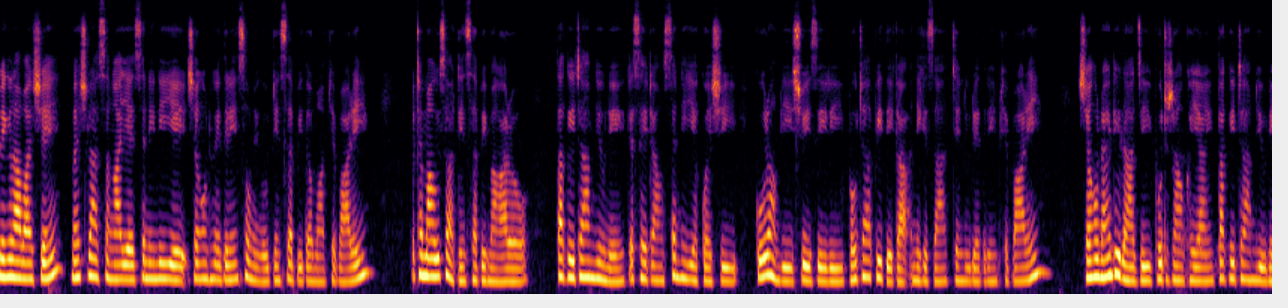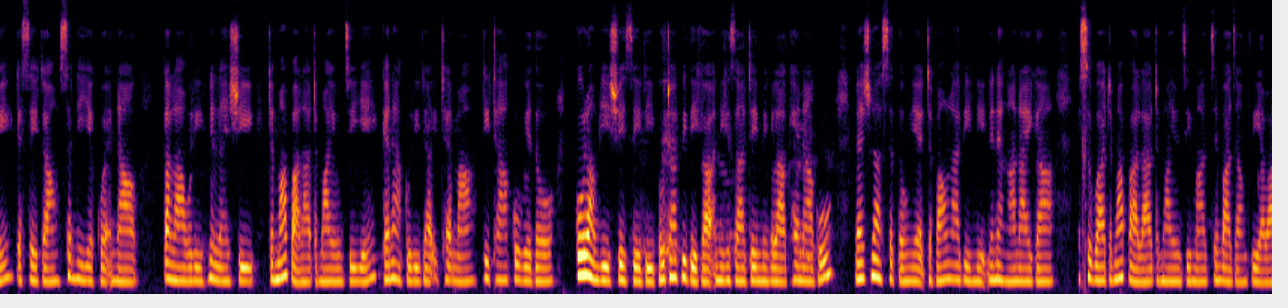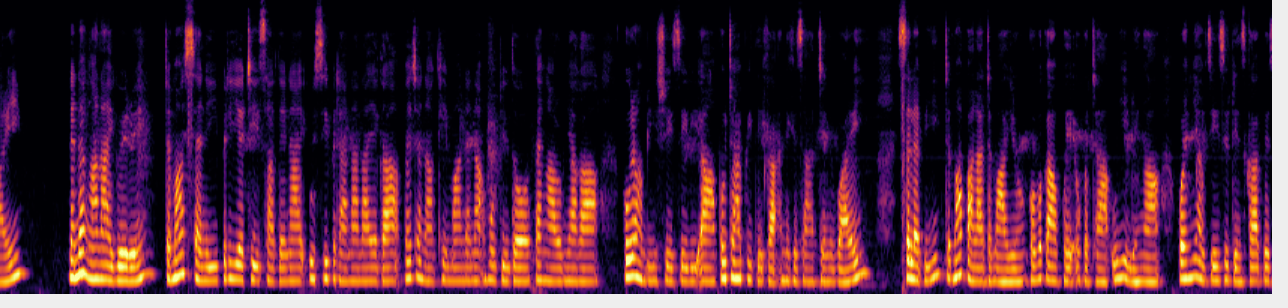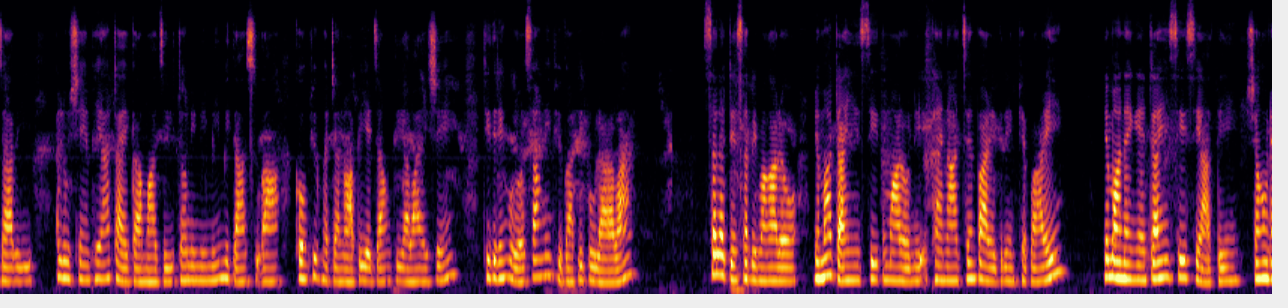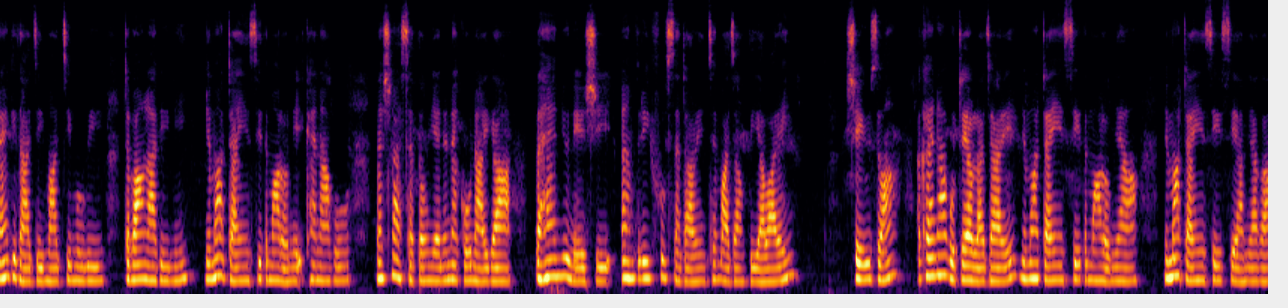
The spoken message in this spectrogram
မင်္ဂလာပါရှင်မတ်လ15ရက်စနေနေ့ရဲ့ရန်ကုန်ထွေသတင်းစုံတွေကိုတင်ဆက်ပေးတော့မှာဖြစ်ပါတယ်ပထမဦးစွာတင်ဆက်ပေးမှာကတော့တာကေတာမြို့နယ်30တောင်12ရက်ကွက်ရှိကိုးတောင်ပြည်ရွှေစီရီဗုဒ္ဓပိတေကအနိကစားတင်လူတဲ့သတင်းဖြစ်ပါတယ်ရန်ကုန်တိုင်းဒေသကြီးဗုဒ္ဓတောင်ခရိုင်တာကေတာမြို့နယ်30တောင်12ရက်ကွက်အနောက် တလာဝတီနှစ်လန်းရှိဓမ္မပါလာဓမ္မယုံကြီးရဲ့ကန္နာကူရီတိုက်အထက်မှာတည်ထားကိုခဲ့သောကိုးတောင်ပြည်ရွှေစီတီဗုဒ္ဓပိတေကအနိကစားတေမင်္ဂလာခမ်းနားကိုမတ်လ23ရက်တပေါင်းလာပြည့်နေ့နနက်9:00နာရီကအဆိုပါဓမ္မပါလာဓမ္မယုံကြီးမှာကျင်းပကြောင်းသိရပါတယ်။ နနက်9:00နာရီခွဲတွင်ဓမ္မစန္ဒီပရိယတ်ထိစာတင်၌ဦးစီးပဌာနာနာယကဗတ္ထနာခေမာနန္ဒအမှုပြုသောတန်ဃာတော်များကကိုရောင်ပြည်ရွှေစီရီအားဗုဒ္ဓပိတေကအနိကစားတင်လူပါတယ်။ဆက်လက်ပြီးဓမ္မပါလာဓမ္မယုံကိုဘကဖွဲ့ဥက္ကဋ္ဌဦးရည်လွင်ကဝဲမြောက်ကျေးဇူးတင်စကားပြောကြားပြီးအလူရှင်ဖျားတိုင်ကာမကြီးဒေါ်နီနီမီမိသားစုအားဂုဏ်ပြုမှတ်တမ်းလွှာပေးရကြောင်းသိရပါတယ်ရှင်။ဒီသတင်းကိုတော့စောင်းနှင်းဖြူကပြပို့လာတာပါ။ ဆက်လက်တင်ဆက်ပေးမှာကတော့မြမတိုင်းရင်စီးသမားတော်နေ့အခမ်းအနားကျင်းပတဲ့တဲ့တင်ဖြစ်ပါတယ်။မြန်မာနိုင်ငံတိုင်းစီးဆရာအသင်းရန်ကုန်တိုင်းဒေသကြီးမှကြီးမှုပြီးတပေါင်းလာပြီးနီမြန်မာတိုင်းစီးသမားတော်နေ့အခမ်းအနားကိုမတ်လ23ရက်နေ့နက်9:00နာရီကဗဟန်းမြို့နယ်ရှိ M3 Food Center တွင်ကျင်းပကြောင်းသိရပါတယ်။ရှေးဦးစွာအခမ်းအနားကိုတက်ရောက်လာကြတဲ့မြန်မာတိုင်းစီးသမားတော်များ မြမတိုင်းရင်စီဆရာများက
